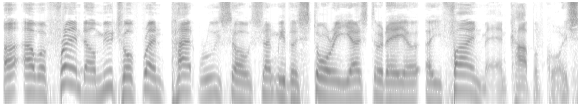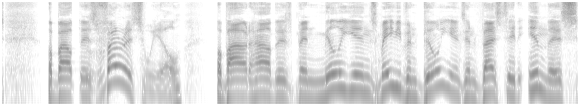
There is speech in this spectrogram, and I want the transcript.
uh, our friend, our mutual friend Pat Russo, sent me the story yesterday. A, a fine man, cop, of course, about this Ferris wheel. About how there's been millions, maybe even billions, invested in this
